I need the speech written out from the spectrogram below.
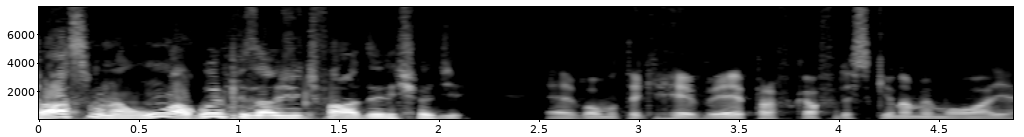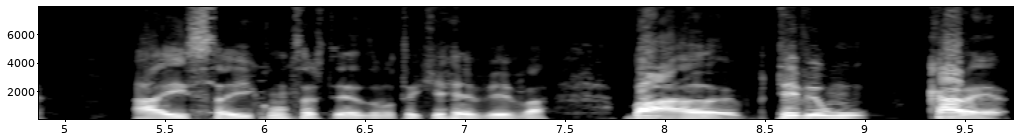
Próximo não, um, algum episódio a gente fala do Initial D. É, vamos ter que rever pra ficar fresquinho na memória. Ah, isso aí com certeza, vou ter que rever. Vá. Bah, teve um. Cara,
